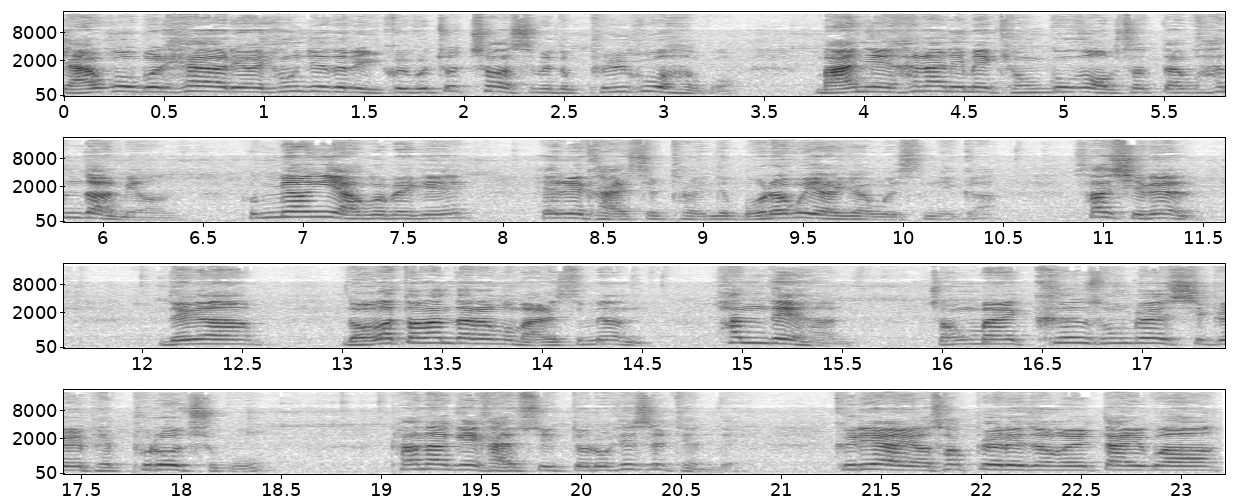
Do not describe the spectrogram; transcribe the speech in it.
야곱을 해하려 형제들을 이끌고 쫓아왔음에도 불구하고 만일 하나님의 경고가 없었다고 한다면 분명히 야곱에게 해를 가했을 터인데 뭐라고 이야기하고 있습니까? 사실은 내가 너가 떠난다라고 말했으면 환대한 정말 큰 송별식을 베풀어 주고 편하게 갈 수 있도록 했을 텐데 그리하여 석별의 정을 딸과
